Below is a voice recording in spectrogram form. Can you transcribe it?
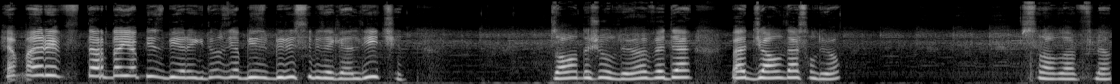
Hem her iftarda ya biz bir yere gidiyoruz ya biz birisi bize geldiği için zamanda şey oluyor ve de ben canlı ders alıyorum. Sınavlar falan.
